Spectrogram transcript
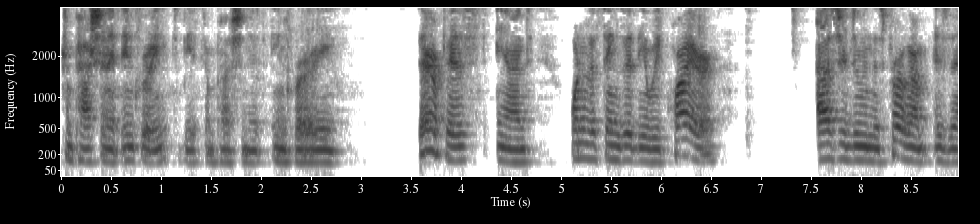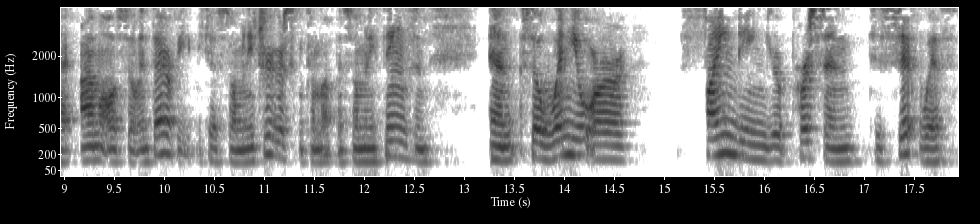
compassionate inquiry to be a compassionate inquiry therapist. And one of the things that they require as you're doing this program is that I'm also in therapy because so many triggers can come up and so many things. And, and so when you are finding your person to sit with,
